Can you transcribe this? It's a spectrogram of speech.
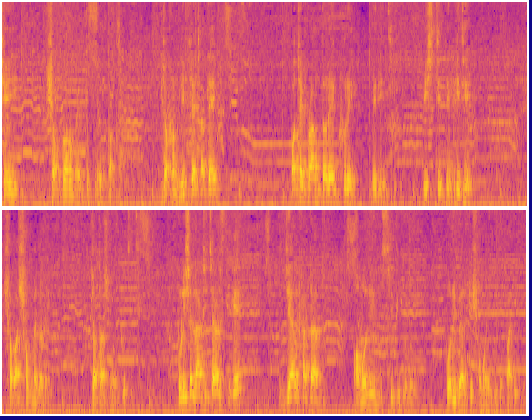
সেই সব গরমের দুপুরের কথা। যখন লিফলেট হাতে পথে প্রান্তরে ঘুরে বেরিয়েছি, বৃষ্টিতে ভিজে সবার সম্মেলনে যথাসময় পুঁজেছি পুলিশের লাঠিচার্জ থেকে জেল খাটার অমলিন স্মৃতিগুলো পরিবারকে সময় দিতে পারিনি।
